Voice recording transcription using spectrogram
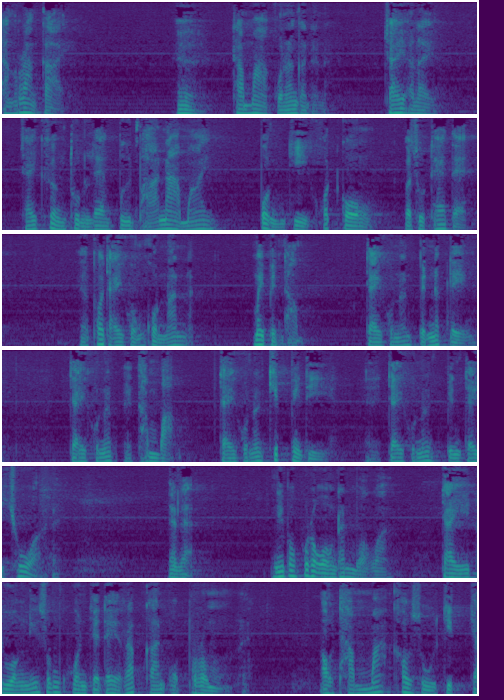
ทางร่างกายถ้ามากกว่านั้นกันนะใช้อะไร ใช้เครื่องทุนแรงปืนผาหน้าไม้ป่นจีคดโกงก็สุดแท้แต่เพราะใจของคนนั้น ไม่เป็นธรรม ใจคนนั้นเป็นนักเลงใจคนนั้นทำบาปใจคนนั้นคิดไม่ดี ใจคนนั้นเป็นใจชั่วนั่นแหละนี่พระพุทธองค์ท่านบอกว่า ใจดวงนี้สมควรจะได้รับการอบรม เอาธรรมะเข้าสู่จิตใจ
